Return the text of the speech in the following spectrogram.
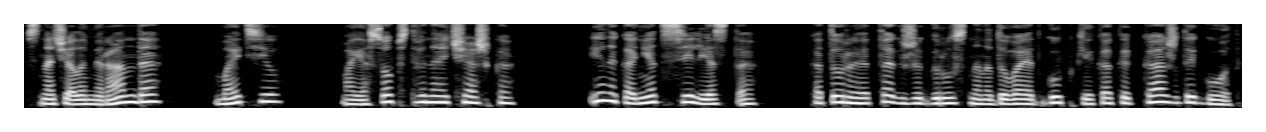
Сначала Миранда, Мэтью моя собственная чашка и, наконец, Селеста, которая также грустно надувает губки, как и каждый год,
